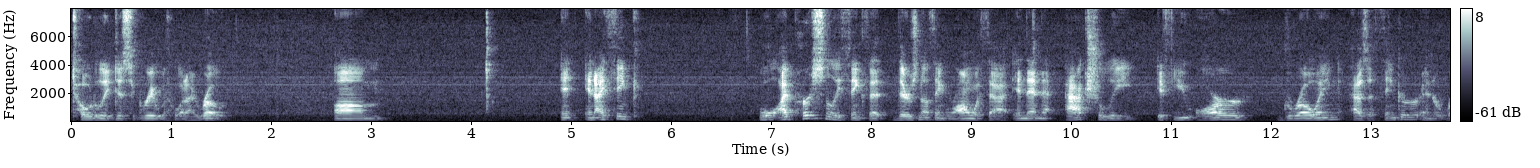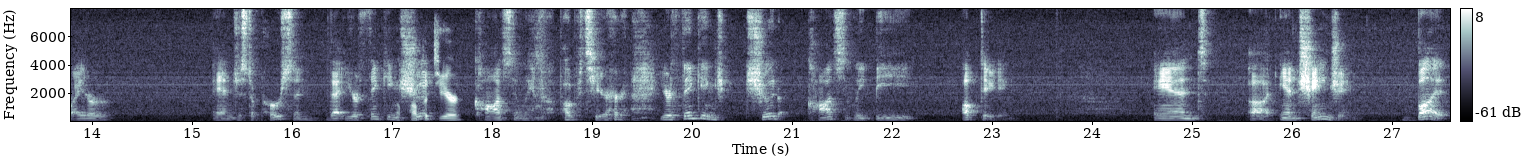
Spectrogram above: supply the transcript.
totally disagree with what I wrote. Um and, and I think well, I personally think that there's nothing wrong with that. And then actually, if you are growing as a thinker and a writer and just a person, that your thinking a should puppeteer. constantly puppeteer your thinking should constantly be updating and uh, and changing. But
